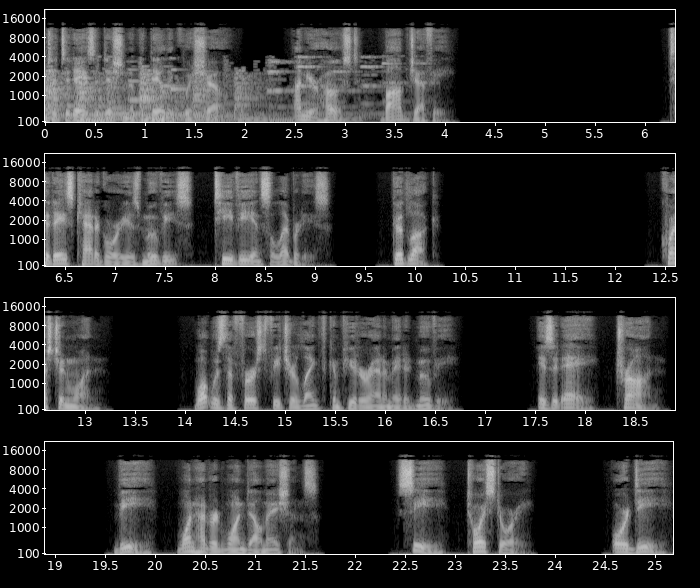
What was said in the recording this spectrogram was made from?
to today's edition of the Daily Quiz Show. I'm your host, Bob Jeffy. Today's category is movies, TV, and celebrities. Good luck. Question 1. What was the first feature length computer animated movie? Is it A. Tron? B. 101 Dalmatians? C. Toy Story? Or D.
